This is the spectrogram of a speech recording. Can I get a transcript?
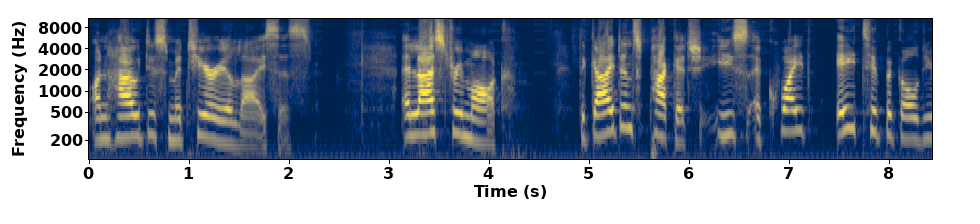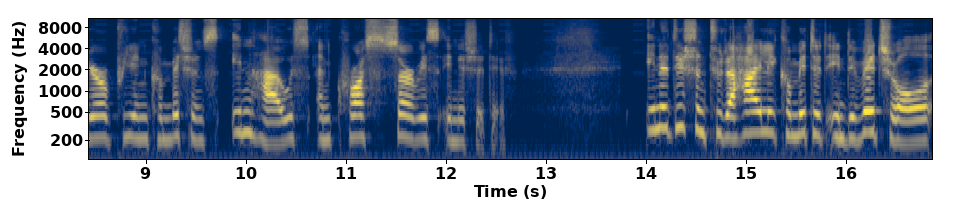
on how this materializes. A last remark. The guidance package is a quite atypical European Commission's in-house and cross-service initiative. In addition to the highly committed individual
